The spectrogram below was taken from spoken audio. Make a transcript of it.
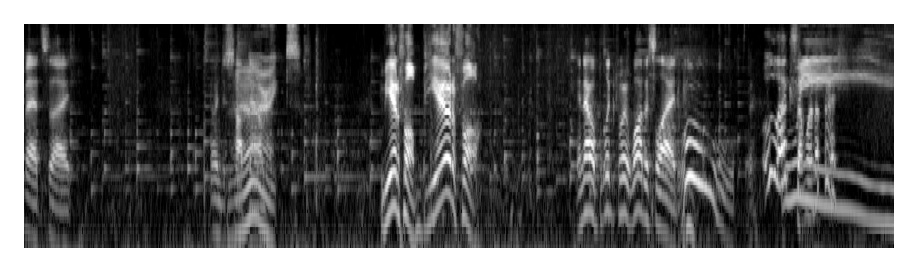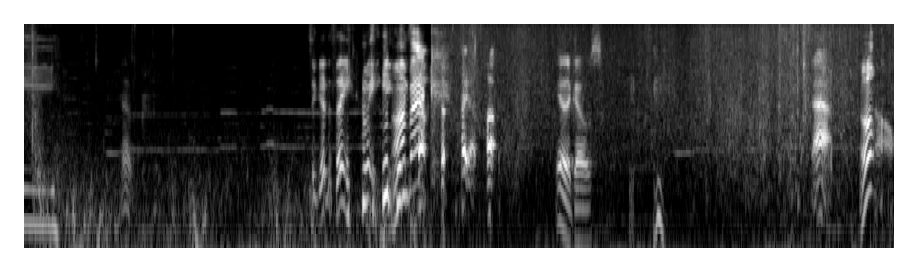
bad side. And just hop All down. right. Beautiful, beautiful. And now a obligatory water slide. Woo! Ooh, look, someone a fish. Yep. It's a good thing. I'm back. Hey, uh, Here it goes. ah, Oh, no.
